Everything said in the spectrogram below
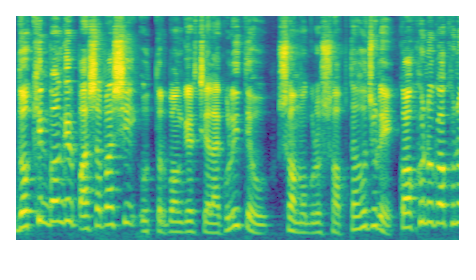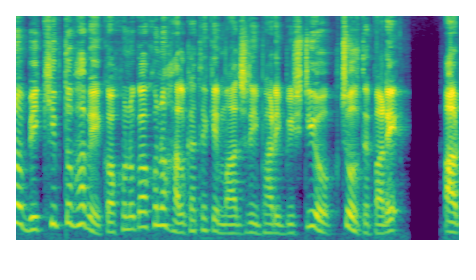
দক্ষিণবঙ্গের পাশাপাশি উত্তরবঙ্গের জেলাগুলিতেও সমগ্র সপ্তাহ জুড়ে কখনো কখনো বিক্ষিপ্তভাবে, কখনো কখনো হালকা থেকে মাঝারি ভারী বৃষ্টিও চলতে পারে। আর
